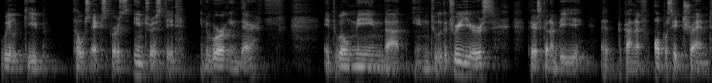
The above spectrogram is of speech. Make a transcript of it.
will keep those experts interested in working there. It will mean that in two to three years, there's going to be a, a kind of opposite trend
